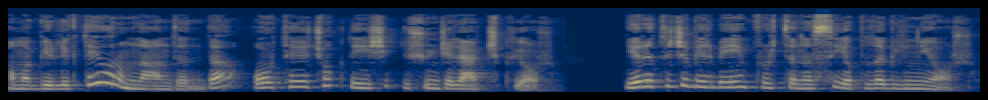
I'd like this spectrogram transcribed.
Ama birlikte yorumlandığında ortaya çok değişik düşünceler çıkıyor. Yaratıcı bir beyin fırtınası yapılabiliyor.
